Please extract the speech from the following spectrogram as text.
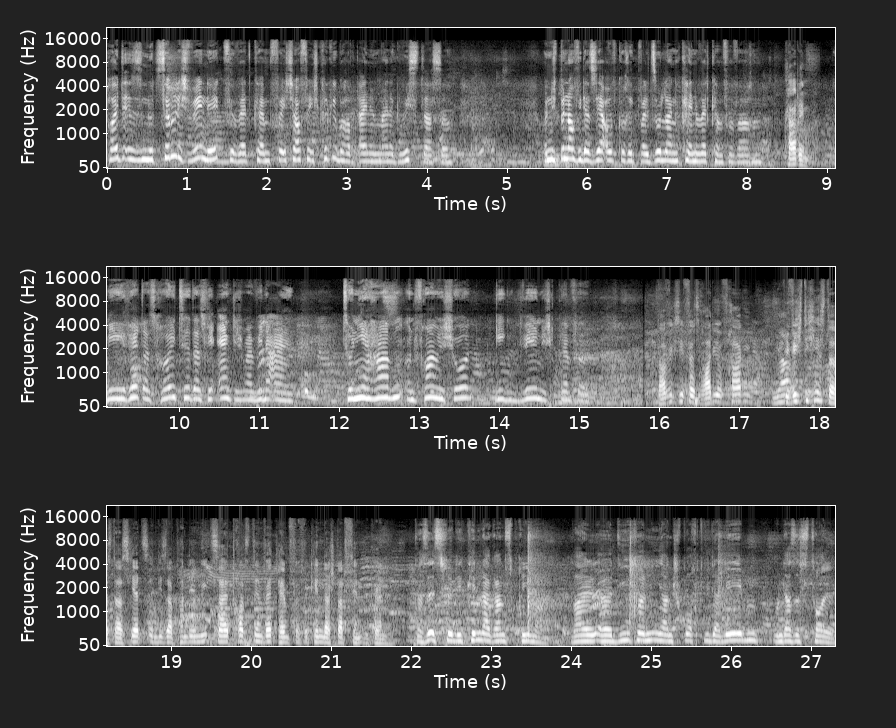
heute ist es nur ziemlich wenig für Wettkämpfe. Ich hoffe, ich kriege überhaupt einen in meiner Gewichtsklasse. Und ich bin auch wieder sehr aufgeregt, weil so lange keine Wettkämpfe waren. Karim. Mir gefällt das heute, dass wir endlich mal wieder ein Turnier haben und freue mich schon, gegen wen ich kämpfe. Darf ich Sie fürs Radio fragen? Ja. Wie wichtig ist das, dass jetzt in dieser Pandemiezeit trotzdem Wettkämpfe für Kinder stattfinden können? Das ist für die Kinder ganz prima. weil äh, die können ihren Sport wieder leben und das ist toll.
